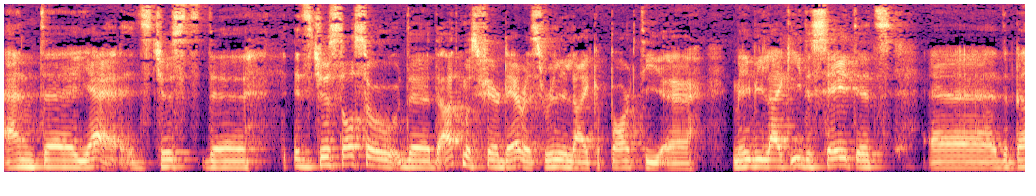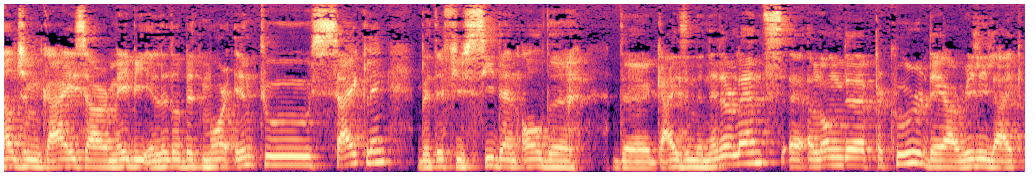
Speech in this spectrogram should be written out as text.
And uh, yeah, it's just the it's just also the the atmosphere there is really like a party. Uh, maybe like Ide said, it's uh, the Belgian guys are maybe a little bit more into cycling, but if you see then all the the guys in the Netherlands uh, along the parcours, they are really like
